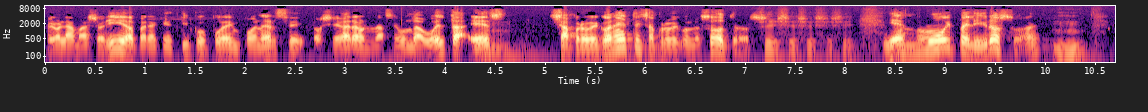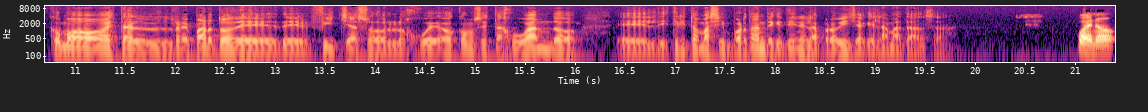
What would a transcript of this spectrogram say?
Pero la mayoría, para que el tipo pueda imponerse o llegar a una segunda vuelta, es... Mm ya probé con este y ya probé con los otros. Sí, sí, sí, sí. sí. Y es muy peligroso. ¿eh? ¿Cómo está el reparto de, fichas o los juegos, cómo se está jugando el distrito más importante que tiene la provincia, que es La Matanza? Bueno,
